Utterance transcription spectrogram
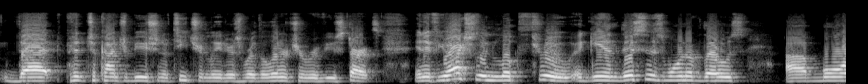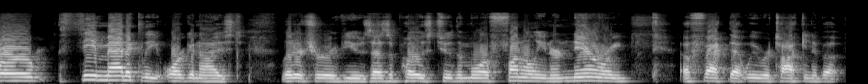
that potential contribution of teacher leaders where the literature review starts. And if you actually look through, again, this is one of those uh, more thematically organized literature reviews as opposed to the more funneling or narrowing effect that we were talking about.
